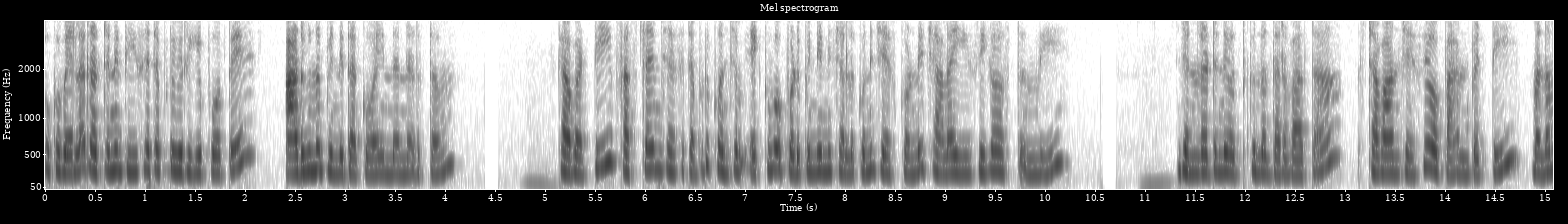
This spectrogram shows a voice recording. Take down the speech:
ఒకవేళ రొట్టెని తీసేటప్పుడు విరిగిపోతే అడుగున పిండి తక్కువైందని అర్థం. కాబట్టి ఫస్ట్ టైం చేసేటప్పుడు కొంచెం ఎక్కువ పొడిపిండిని చల్లుకొని చేసుకోండి చాలా ఈజీగా వస్తుంది. జొన్న రొట్టెని ఒత్తుకున్న తర్వాత స్టవ్ ఆన్ చేసి ఓ ప్యాన్ పెట్టి మనం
